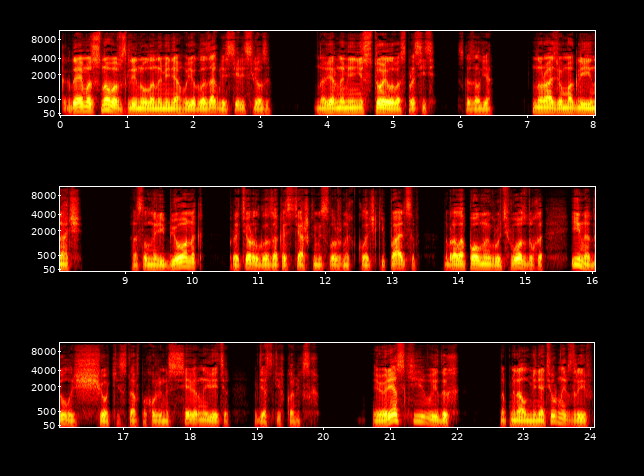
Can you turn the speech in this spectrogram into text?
Когда Эмма снова взглянула на меня, в ее глазах блестели слезы. — Наверное, мне не стоило вас спросить, — сказал я. — Но разве могли иначе? Она, словно ребенок, протерла глаза костяшками сложенных в кулачки пальцев, набрала полную грудь воздуха и надула щеки, став похожей на северный ветер в детских комиксах. Ее резкий выдох напоминал миниатюрный взрыв.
